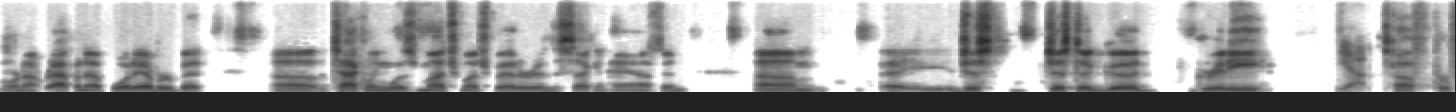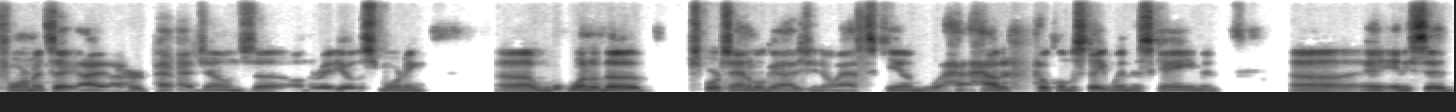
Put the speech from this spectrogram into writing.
we're not wrapping up, whatever." But uh, the tackling was much much better in the second half, and um, a- just just a good gritty Yeah, tough performance. I, I heard Pat Jones uh, on the radio this morning. Uh, one of the sports animal guys, you know, asked him how did Oklahoma State win this game, and uh, and, and, he said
